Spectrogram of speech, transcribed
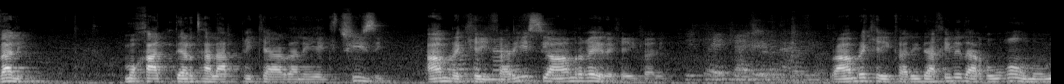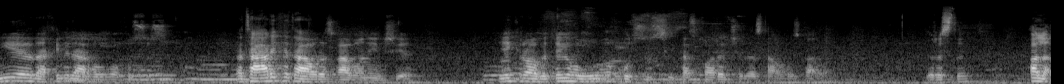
ولی مخدر تلقی کردن یک چیزی امر کیفری است یا امر غیر کیفری؟ و امر کیفری دخیل در حقوق عمومی یا دخیل در حقوق خصوصی؟ و تعریف تعارض قوانین چیه؟ یک رابطه حقوق خصوصی. پس خارج شده از تعارض قوانین. درسته؟ حالا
